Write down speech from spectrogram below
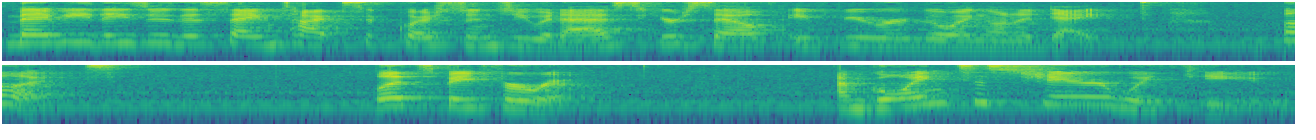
maybe these are the same types of questions you would ask yourself if you were going on a date. But let's be for real. I'm going to share with you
